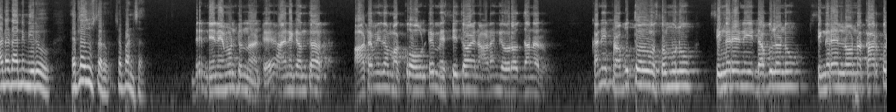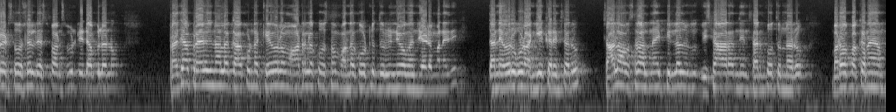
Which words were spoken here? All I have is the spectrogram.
ఆడడాన్ని మీరు ఎట్లా చూస్తారు? చెప్పండి సార్. అంటే నేనేమంటున్నా అంటే ఆయనకంత అంత ఆట మీద మక్కువ ఉంటే మెస్సీతో ఆయన ఆడంగా ఎవరొద్దన్నారు కానీ ప్రభుత్వ సొమ్మును సింగరేణి డబ్బులను సింగరేణిలో ఉన్న కార్పొరేట్ సోషల్ రెస్పాన్సిబిలిటీ డబ్బులను ప్రజా ప్రయోజనాలకు కాకుండా కేవలం ఆటల కోసం వంద కోట్లు దుర్వినియోగం చేయడం అనేది దాన్ని ఎవరు కూడా అంగీకరించరు. చాలా అవసరాలు ఉన్నాయి. పిల్లలు విషాహారం దీన్ని చనిపోతున్నారు మరో పక్కన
